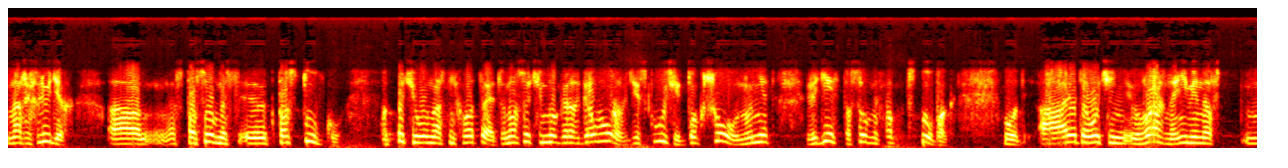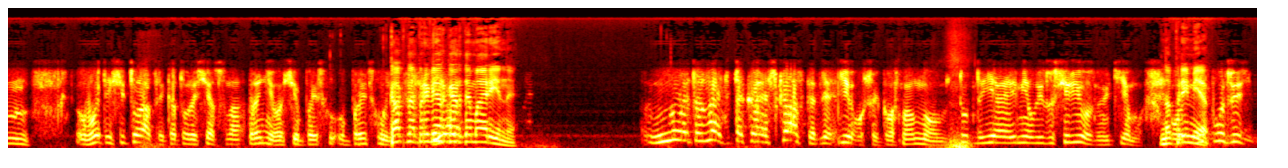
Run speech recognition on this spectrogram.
в наших людях а, способность э, к поступку. Вот то, чего у нас не хватает. У нас очень много разговоров, дискуссий, ток-шоу, но нет людей, способных на поступок. Вот. А это очень важно именно в, в этой ситуации, которая сейчас у нас в стране вообще происхо- происходит. Как, например, Я- гардемарины. Ну, это, знаете, такая сказка для девушек в основном. Тут я имел в виду серьезную тему. Например? Вот, и пользуясь-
